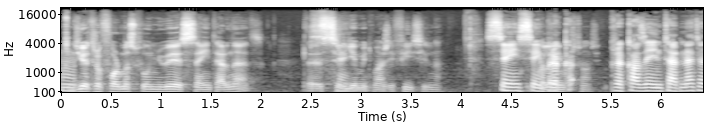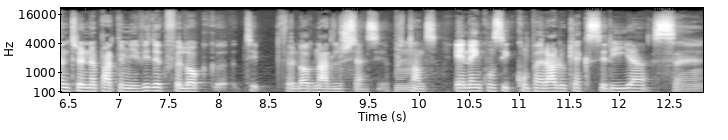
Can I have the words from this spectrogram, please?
Hum. De outra forma, se ponho sem internet, uh, seria muito mais difícil, não Sim, sim. Qual é para, ca, para casa a internet entrei na parte da minha vida que foi logo, tipo, foi logo na adolescência. Uhum. Portanto, hum. eu nem consigo comparar o que é que seria... Sim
